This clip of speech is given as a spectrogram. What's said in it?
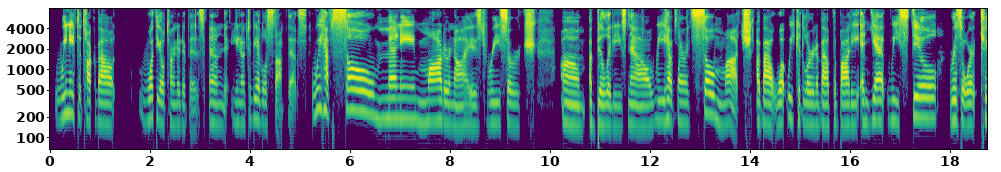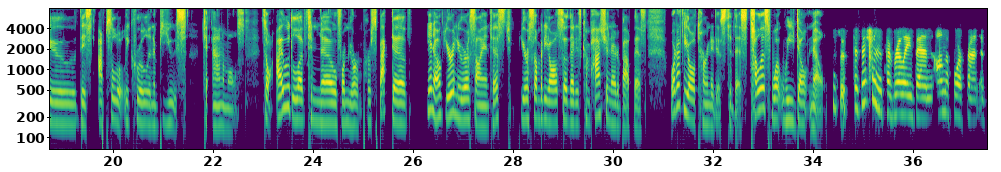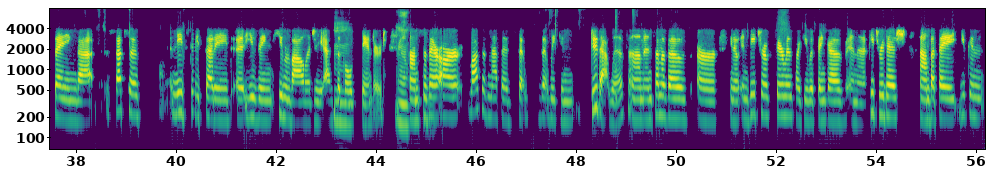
we need to talk about what the alternative is and you know to be able to stop this we have so many modernized research um, abilities now. We have learned so much about what we could learn about the body, and yet we still resort to this absolutely cruel and abuse to animals. So I would love to know from your perspective you know, you're a neuroscientist. You're somebody also that is compassionate about this. What are the alternatives to this? Tell us what we don't know. Physicians have really been on the forefront of saying that sepsis needs to be studied uh, using human biology as the mm. gold standard. Yeah. Um, so there are lots of methods that that we can do that with, um, and some of those are, you know, in vitro experiments like you would think of in a petri dish. Um, but they, you can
